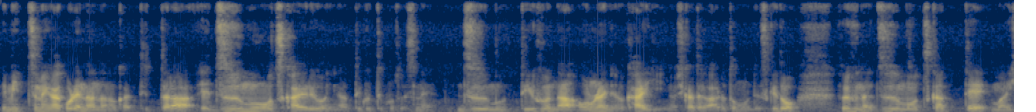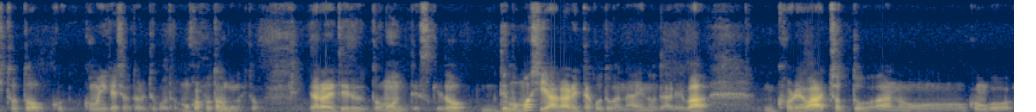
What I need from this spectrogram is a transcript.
で3つ目がこれ何なのかって言ったら、え Zoom を使えるようになっていくってことですね。Zoom っていう風なオンラインでの会議の仕方があると思うんですけど、そういう風な Zoom を使って、まあ、人とコミュニケーションを取るってこと、もうこれほとんどの人やられてると思うんですけど、でももしやられたことがないのであれば、これはちょっと、あの今後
